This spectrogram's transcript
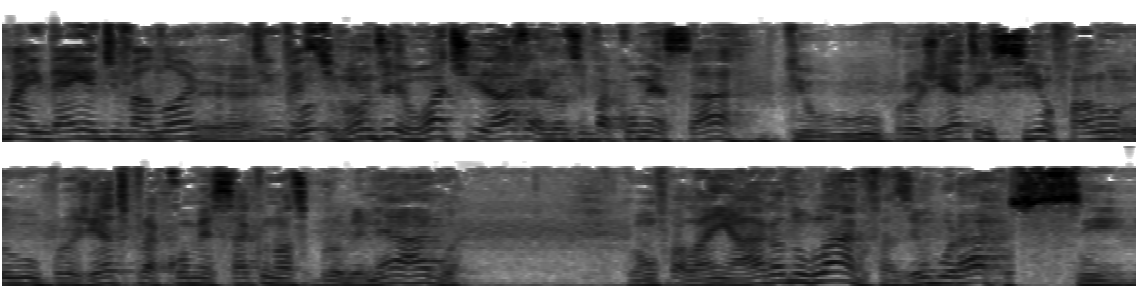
Uma ideia de valor de Vou- investimento? Vamos dizer, eu vou atirar, Carlão, assim, para começar, porque o, o projeto em si, eu falo o projeto para começar que o nosso problema é água. Vamos falar em água no lago, fazer um buraco. Sim.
